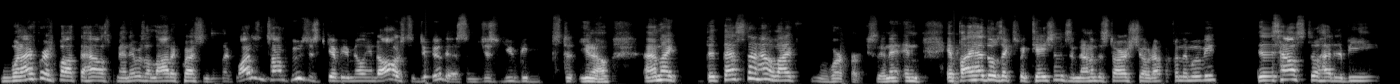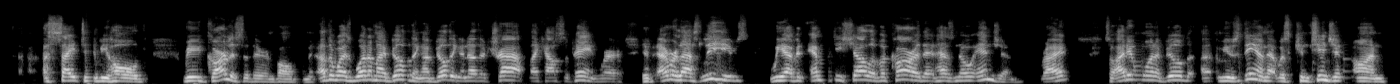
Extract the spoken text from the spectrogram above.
when I first bought the house, man, there was a lot of questions like, why doesn't Tom Cruise just give you a million dollars to do this and just you be, you know? And I'm like, that that's not how life works. And and if I had those expectations and none of the stars showed up from the movie, this house still had to be a sight to behold regardless of their involvement. Otherwise, what am I building? I'm building another trap like House of Pain, where if Everlast leaves, we have an empty shell of a car that has no engine, right? So I didn't want to build a museum that was contingent on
